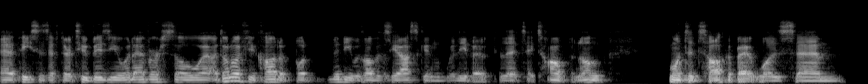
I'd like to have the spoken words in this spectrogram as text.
uh, pieces if they're too busy or whatever. So uh, I don't know if you caught it, but Lydia was obviously asking Willie about Il Etait Temps, and all wanted to talk about was um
